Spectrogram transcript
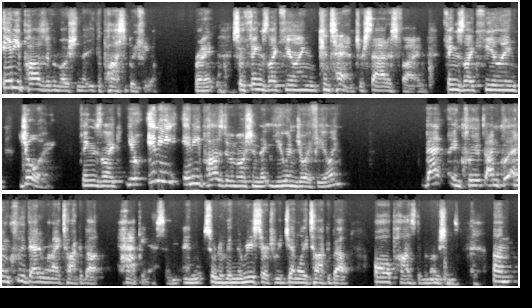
any positive emotion that you could possibly feel, right? So things like feeling content or satisfied, things like feeling joy, things like you know any any positive emotion that you enjoy feeling. That includes I'm, I include that when I talk about happiness, and, and sort of in the research we generally talk about all positive emotions. Um,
